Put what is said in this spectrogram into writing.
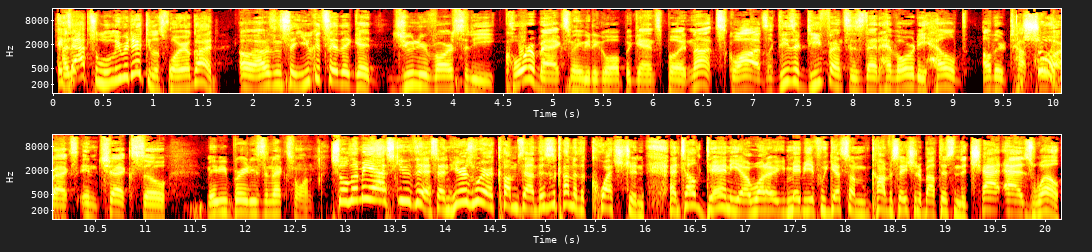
It's absolutely ridiculous, Florio. Go ahead. Oh, I was gonna say you could say they get junior varsity quarterbacks maybe to go up against, but not squads. Like these are defenses that have already held other top Sure. quarterbacks in check. So maybe Brady's the next one. So let me ask you this, and here's where it comes down. This is kind of the question, and tell Danny. I want to maybe if we get some conversation about this in the chat as well.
